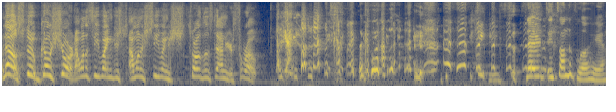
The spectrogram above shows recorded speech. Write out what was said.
No, Snoop, go short. I want to see if I can just. I want to see if I can sh- throw this down your throat. Jesus. No, it's on the floor here.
